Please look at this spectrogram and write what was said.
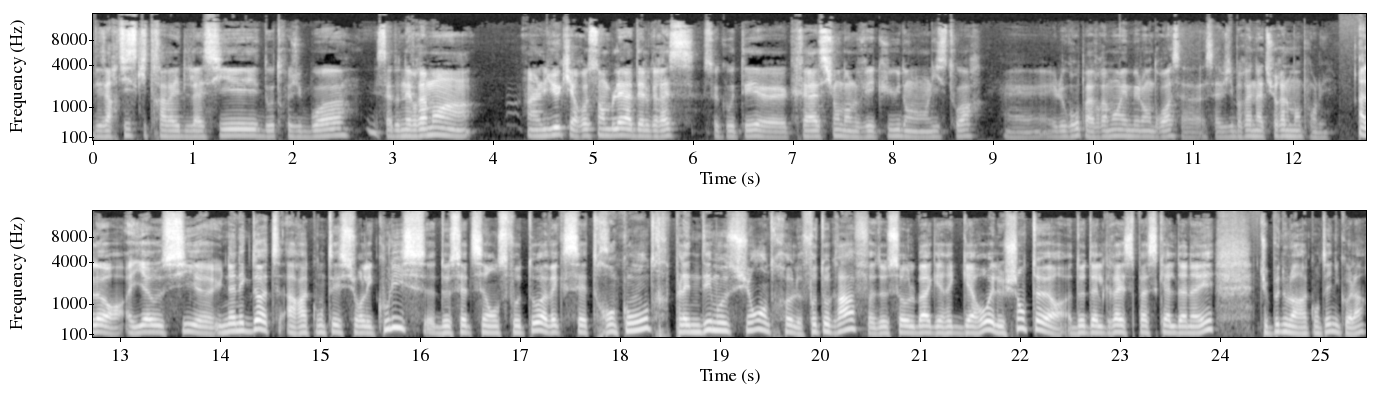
des artistes qui travaillent de l'acier, d'autres du bois. Ça donnait vraiment un, un lieu qui ressemblait à Delgrès, ce côté euh, création dans le vécu, dans l'histoire. Euh, et le groupe a vraiment aimé l'endroit, ça, ça, vibrait naturellement pour lui. Alors, il y a aussi euh, une anecdote à raconter sur les coulisses de cette séance photo avec cette rencontre pleine d'émotions entre le photographe de Soulbag Eric Garot et le chanteur de Delgrès Pascal Danaé. Tu peux nous la raconter, Nicolas?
